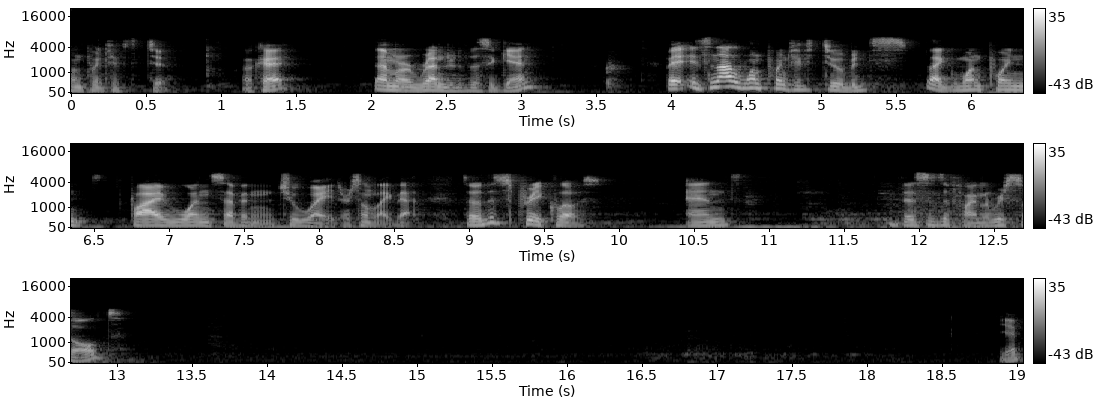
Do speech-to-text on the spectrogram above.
1.52, okay? I'm gonna render this again. But it's not 1.52, but it's like 1.51728 or something like that. So this is pretty close. And this is the final result. Yep.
